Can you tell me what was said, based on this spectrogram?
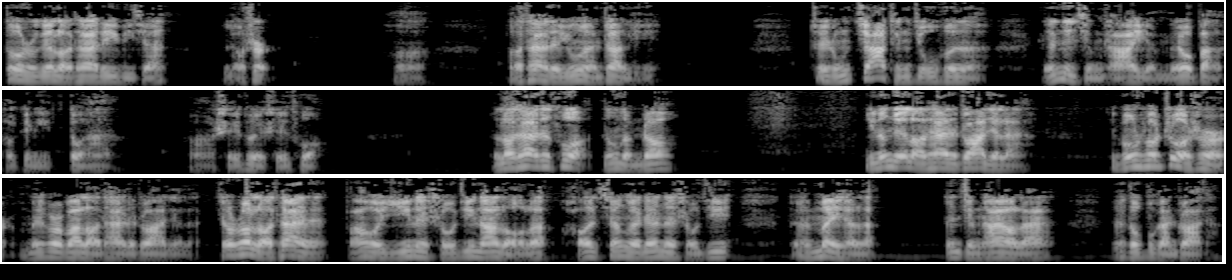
都是给老太太一笔钱了事儿，啊，老太太永远占理。这种家庭纠纷啊，人家警察也没有办法给你断案，啊，谁对谁错。老太太错能怎么着？你能给老太太抓起来？你甭说这事儿没法把老太太抓起来，就说老太太把我姨那手机拿走了，好几千块钱的手机给昧下来，人警察要来，那都不敢抓他，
